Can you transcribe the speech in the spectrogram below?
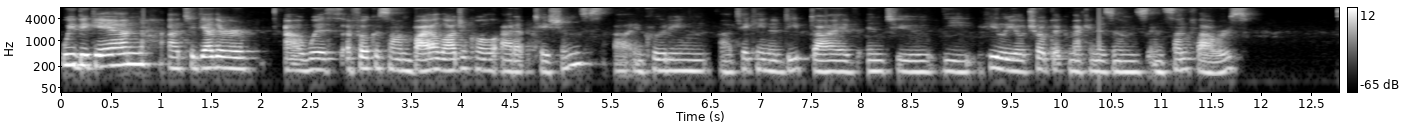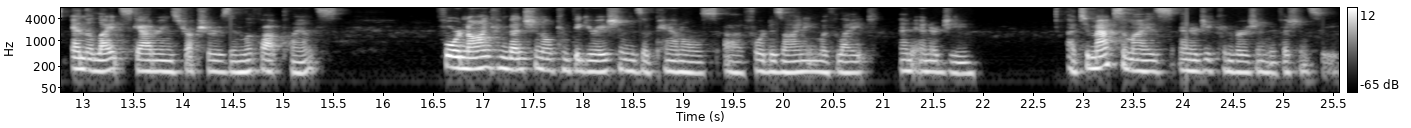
We began uh, together uh, with a focus on biological adaptations, uh, including uh, taking a deep dive into the heliotropic mechanisms in sunflowers and the light scattering structures in lithop plants for non-conventional configurations of panels uh, for designing with light and energy uh, to maximize energy conversion efficiency.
